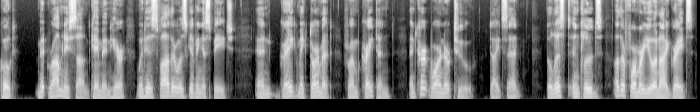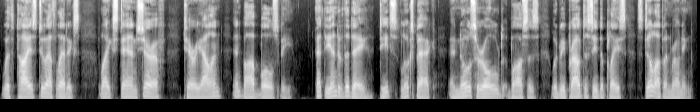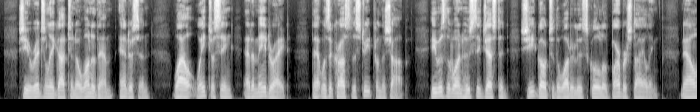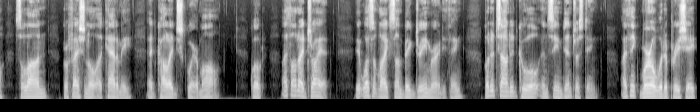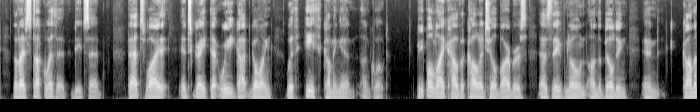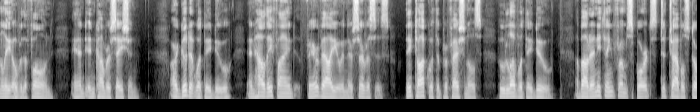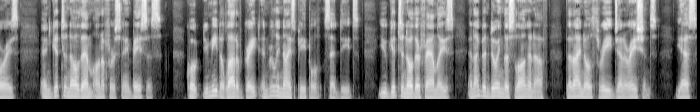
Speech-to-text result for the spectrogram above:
Quote, Mitt Romney's son came in here when his father was giving a speech, and Greg McDermott from Creighton, and Kurt Warner, too, Dietz said. The list includes other former UNI greats with ties to athletics like Stan Sheriff, Terry Allen, and Bob Bowlesby. At the end of the day, Dietz looks back and knows her old bosses would be proud to see the place still up and running. She originally got to know one of them, Anderson, while waitressing at a Maid-Rite that was across the street from the shop. He was the one who suggested she go to the Waterloo School of Barber Styling, now Salon Professional Academy at College Square Mall. Quote, I thought I'd try it. It wasn't like some big dream or anything, but it sounded cool and seemed interesting. I think Merle would appreciate that I've stuck with it, Dietz said. That's why it's great that we got going with Heath coming in. Unquote. People like how the College Hill barbers, as they've known on the building and commonly over the phone and in conversation, are good at what they do and how they find fair value in their services. They talk with the professionals who love what they do about anything from sports to travel stories and get to know them on a first name basis. Quote, You meet a lot of great and really nice people, said Dietz. You get to know their families and I've been doing this long enough that I know three generations. Yes,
